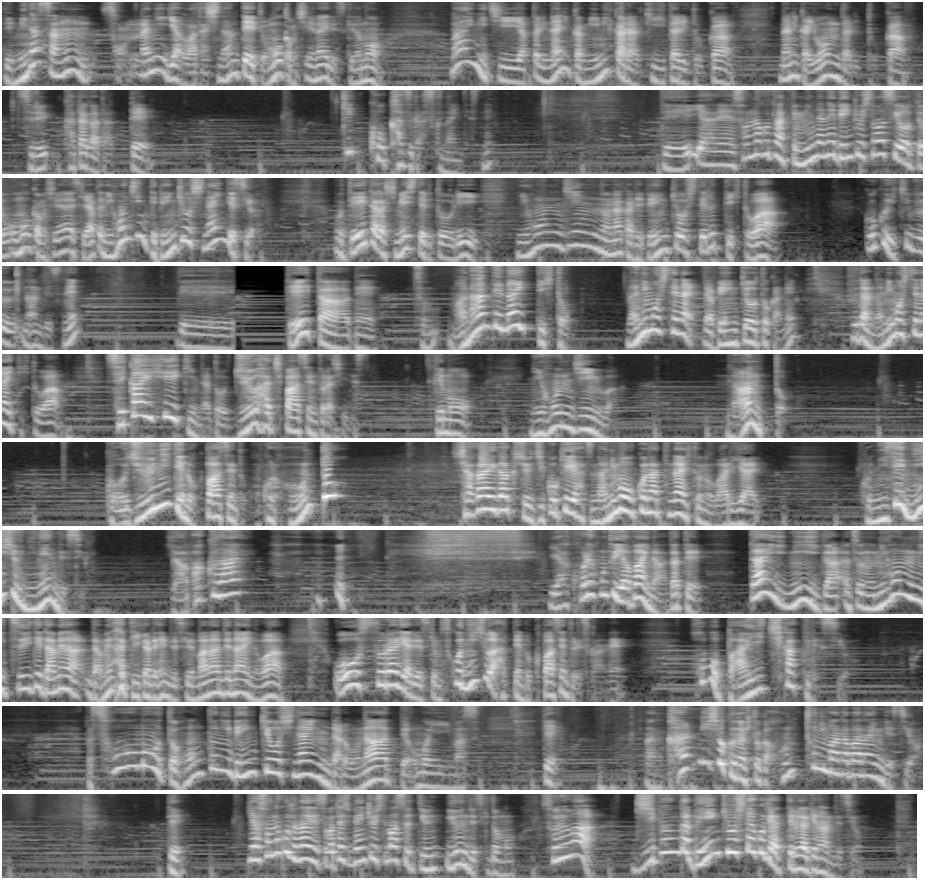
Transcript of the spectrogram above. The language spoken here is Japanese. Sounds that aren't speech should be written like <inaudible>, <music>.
で皆さんそんなにいや私なんてって思うかもしれないですけども毎日やっぱり何か耳から聞いたりとか何か読んだりとかする方々って結構数が少ないんですね。でいやねそんなことなくてみんなね勉強してますよって思うかもしれないですけどやっぱ日本人って勉強しないんですよ。もうデータが示してる通り日本人の中で勉強してるって人はごく一部なんですね。でデータねその学んでないって人何もしてないだから勉強とかね普段何もしてないって人は世界平均だと18%らしいですでも日本人はなんと52.6%これ本当？社外学習自己啓発何も行ってない人の割合。これ2022年ですよ。やばくない？<laughs> いやこれ本当やばいな。だって第2位が、その日本についてダメな、ダメなって言い方変ですけど、学んでないのは、オーストラリアですけどそこ28.6%ですからね。ほぼ倍近くですよ。そう思うと本当に勉強しないんだろうなって思います。で、あの管理職の人が本当に学ばないんですよ。で、いや、そんなことないです。私勉強してますって言うんですけども、それは自分が勉強したいことやってるだけなんですよ。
